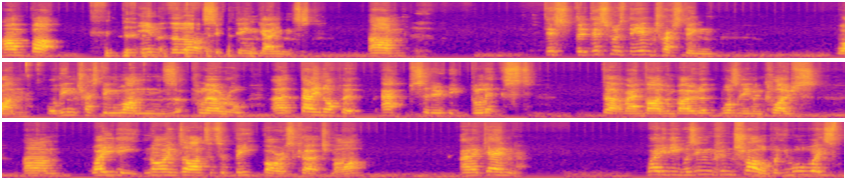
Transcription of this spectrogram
Um, but in the last 16 games, um, this this was the interesting one, or the interesting ones, plural. Uh, Danny Noppert absolutely blitzed Dirk van Duijvenbode, wasn't even close. Um, Wadey, nine data to beat Boris Krčmar. And again, Wadey was in control, but you always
